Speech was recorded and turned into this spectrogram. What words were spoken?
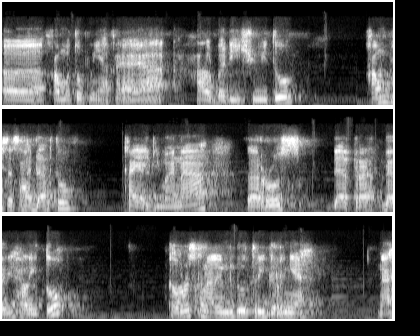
Uh, kamu tuh punya kayak hal body issue itu, kamu bisa sadar tuh kayak gimana terus dari, dari hal itu kamu harus kenalin dulu triggernya. Nah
